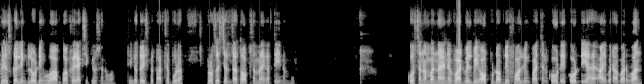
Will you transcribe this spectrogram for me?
फिर उसका लिंक लोडिंग हुआ आपका, फिर एक्सिक्यूशन हुआ। ठीक है तो इस प्रकार से पूरा प्रोसेस चलता है तो ऑप्शन बनेगा तीन नंबर क्वेश्चन नंबर नाइन है what will be output of the following Python code एक कोड दिया है आई बराबर one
